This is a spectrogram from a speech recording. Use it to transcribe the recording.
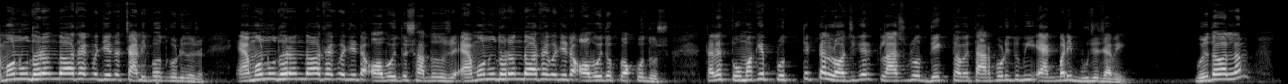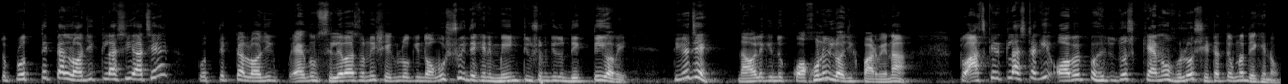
এমন উদাহরণ দেওয়া থাকবে যেটা চারিপদ দোষ এমন উদাহরণ দেওয়া থাকবে যেটা অবৈধ সাধ্য দোষ এমন উদাহরণ দেওয়া থাকবে যেটা অবৈধ পক্ষ দোষ। তাহলে তোমাকে প্রত্যেকটা লজিকের ক্লাসগুলো দেখতে হবে, তারপরেই তুমি একবারই বুঝে যাবে। বুঝতে পারলাম? তো প্রত্যেকটা লজিক ক্লাসই আছে, প্রত্যেকটা লজিক একদম সিলেবাস অনুযায়ী সেগুলো কিন্তু অবশ্যই দেখে মেইন টিউশন কিন্তু দেখতেই হবে। ঠিক আছে? না হলে কিন্তু কখনোই লজিক পারবে না। তো আজকের ক্লাসটা কি অব্যাপ্য হেতুদোষ কেন হলো সেটা তোমরা দেখে নাও।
